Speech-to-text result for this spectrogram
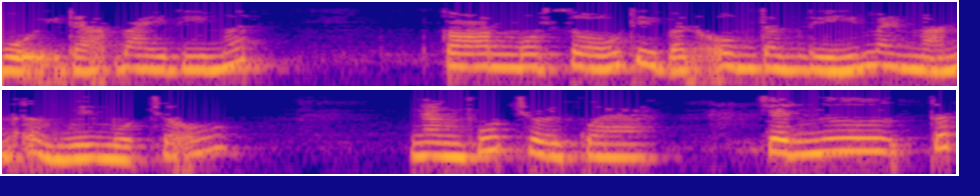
bụi đã bay đi mất. Còn một số thì vẫn ôm tâm lý may mắn ở nguyên một chỗ. 5 phút trôi qua, Trần Ngư cất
